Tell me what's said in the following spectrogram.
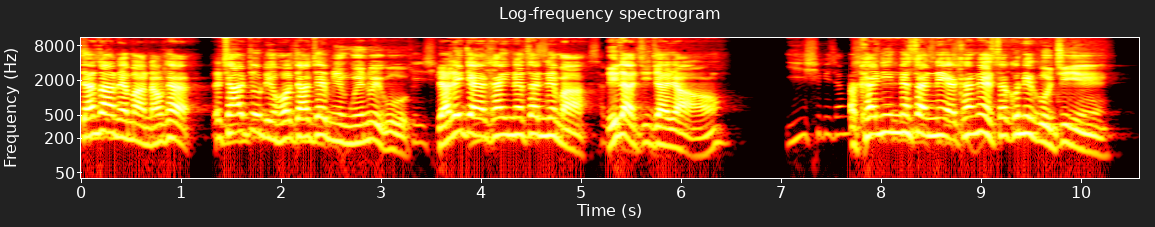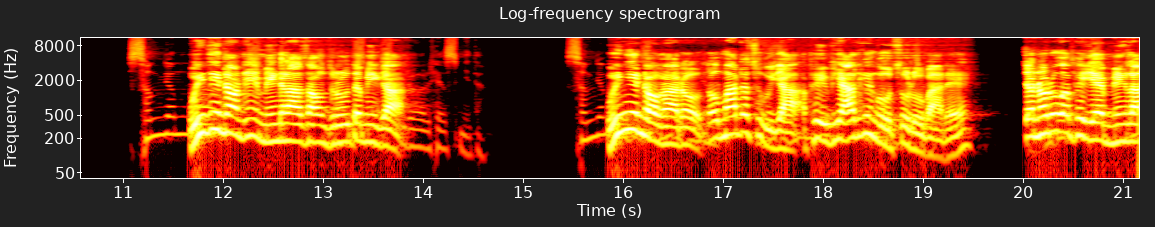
ကျမ်းစာထဲမှာနောက်ထပ်တခြားကြိုတင်ဟောကြားချက်မြင်ကွင်းတွေကိုဗျာဒိတ်ကျမ်းအခန်းကြီး22မှာလေ့လာကြည့်ကြရအောင်အခန်းကြီး22အခန်းငယ်19ကိုကြည့်ရင်ဝိညာဉ်တော်နှင့်မင်္ဂလာဆောင်သူတို့သမီးကဝိညာဉ်တော်ကတော့တုံမတဆူရအဖေဖျားသခင်ကိုဆိုလိုပါတယ် ကျွန်တော်တို့အဖေရဲ့မင်္ဂလာ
